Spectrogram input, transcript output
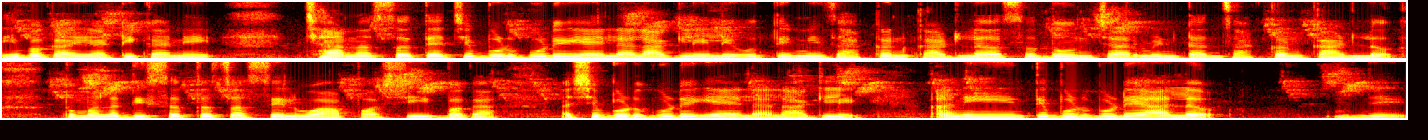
हे बघा या ठिकाणी छान असं त्याचे बुडबुडे यायला लागलेले होते. मी झाकण काढलं असं दोन चार मिनटात झाकण काढलं. तुम्हाला दिसतच असेल वाफ अशी बघा असे बुडबुडे यायला लागले. आणि ते बुडबुडे आलं म्हणजे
